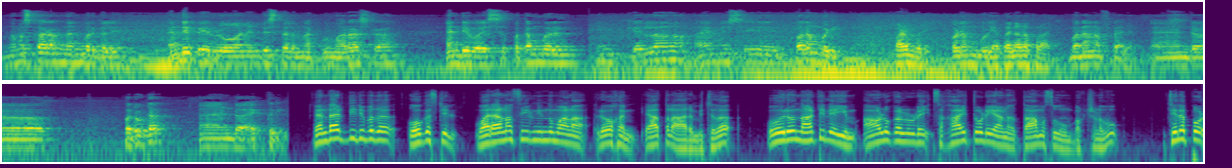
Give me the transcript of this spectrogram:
നമസ്കാരം നൻബർഗലെ എന്റെ പേര് രോഹൻ എന്റെ സ്ഥലം നാഗ്പൂർ മഹാരാഷ്ട്ര. എന്റെ വയസ്സ് പത്തമ്പത്. In Kerala I M S A പരമ്പടി പഴംപൊരി. പടംപൊടി banana fry banana fry and parotta and egg curry രണ്ടായിരത്തി ഇരുപത് ഓഗസ്റ്റിൽ വാരാണസിയിൽ നിന്നുമാണ് രോഹൻ യാത്ര ആരംഭിച്ചത്. ഓരോ നാട്ടിലെയും ആളുകളുടെ സഹായത്തോടെയാണ് താമസവും ഭക്ഷണവും. ചിലപ്പോൾ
